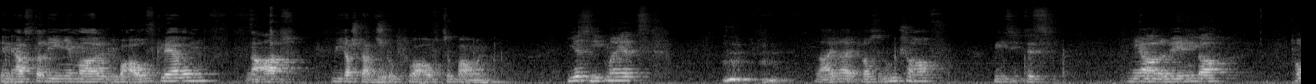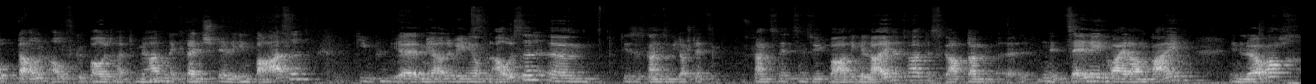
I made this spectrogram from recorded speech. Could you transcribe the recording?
in erster Linie mal über Aufklärung eine Art Widerstandsstruktur aufzubauen. Hier sieht man jetzt leider etwas unscharf, wie sich das mehr oder weniger top-down aufgebaut hat. Wir hatten eine Grenzstelle in Basel, die äh, mehr oder weniger von außen ähm, dieses ganze Widerstandsnetz in Südbade geleitet hat. Es gab dann äh, eine Zelle in Weiler am Rhein, in Lörrach,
